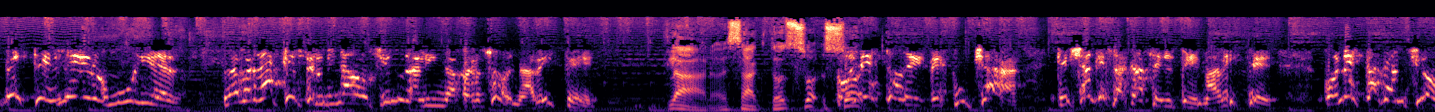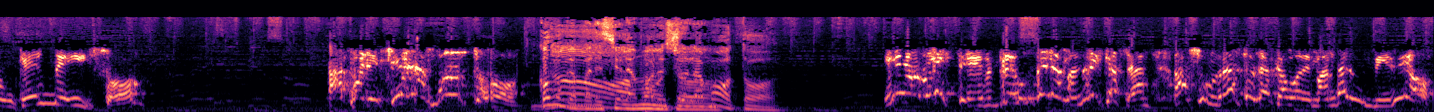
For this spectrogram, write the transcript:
¿Viste, el negro Muller? La verdad es que he terminado siendo una linda persona, ¿viste? Claro, exacto. So- so- Con esto de, de escuchar, que ya que sacas el tema, ¿viste? Con esta canción que él me hizo, apareció la moto. ¿Cómo que apareció la apareció moto? la moto. Y no viste, pregunté a Manuel que hace, un rato le acabo de mandar un video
